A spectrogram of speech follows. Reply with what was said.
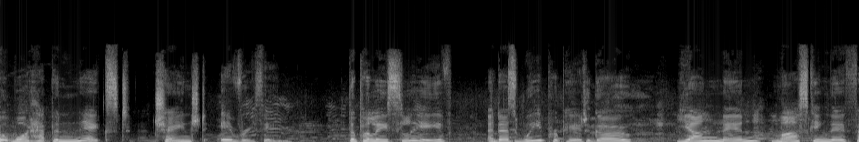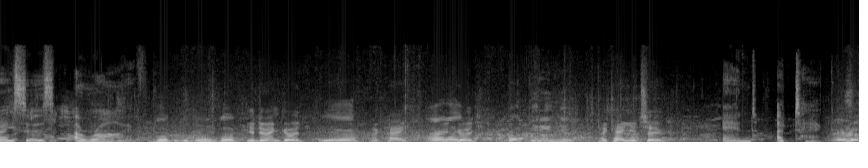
But what happened next changed everything. The police leave, and as we prepare to go, young men masking their faces arrive. Good, you're doing good. You're doing good. Yeah. Okay, very Always good. Take it easy. Okay, you too. And attack. Go.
